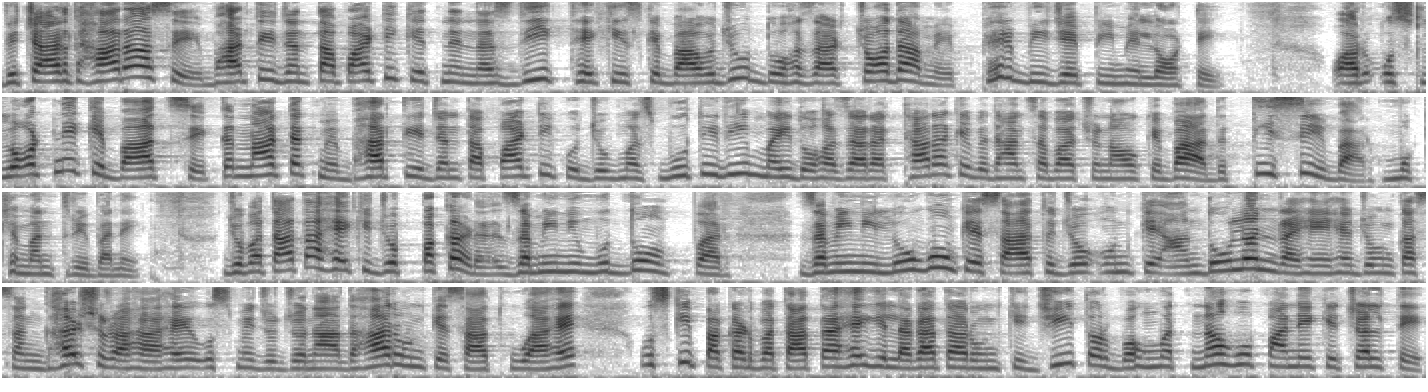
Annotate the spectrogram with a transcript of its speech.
विचारधारा से भारतीय जनता पार्टी के इतने नज़दीक थे कि इसके बावजूद 2014 में फिर बीजेपी में लौटे। और उस लौटने के बाद से कर्नाटक में भारतीय जनता पार्टी को जो मजबूती दी, मई 2018 के विधानसभा चुनाव के बाद तीसरी बार मुख्यमंत्री बने, जो बताता है कि जो पकड़ जमीनी मुद्दों पर, जमीनी लोगों के साथ जो उनके आंदोलन रहे हैं, जो उनका संघर्ष रहा है, उसमें जो जनाधार उनके साथ हुआ है, उसकी पकड़ बताता है, ये लगातार उनकी जीत और बहुमत न हो पाने के चलते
